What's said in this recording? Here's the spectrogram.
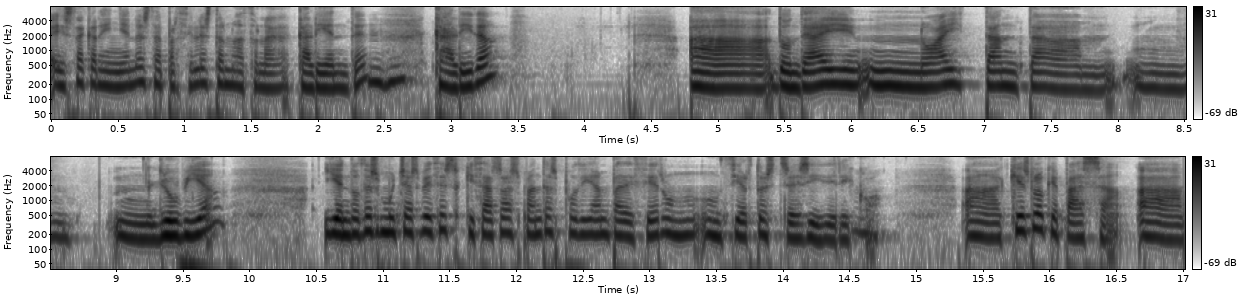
esta cariñena, esta parcela está en una zona caliente, cálida, donde hay, no hay tanta mm, mm, lluvia y entonces muchas veces quizás las plantas podían padecer un, cierto estrés hídrico. Mm. Ah, ¿Qué es lo que pasa? Ah,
